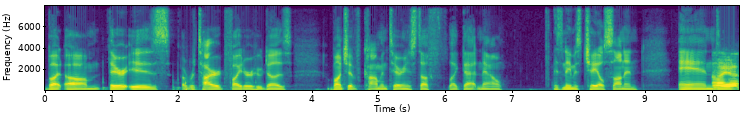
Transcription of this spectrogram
but um there is a retired fighter who does a bunch of commentary and stuff like that now. His name is Chael Sonnen and Oh yeah.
